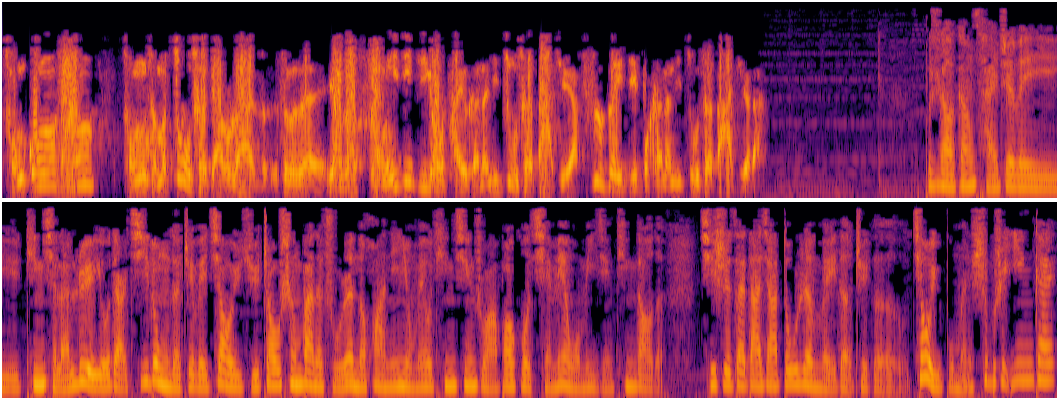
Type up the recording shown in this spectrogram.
从工商。从什么注册角度来，是不是要到省一级机构才有可能去注册大学啊？市这一级不可能去注册大学的。不知道刚才这位听起来略有点激动的这位教育局招生办的主任的话，您有没有听清楚啊？包括前面我们已经听到的，其实，在大家都认为的这个教育部门是不是应该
